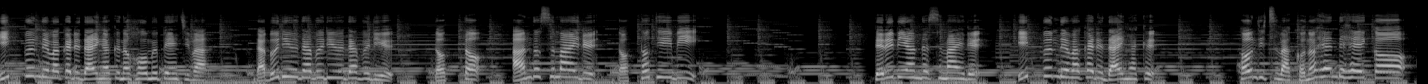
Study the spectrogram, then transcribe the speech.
1分でわかる大学のホームページは www.andsmile.tv テレビスマイル1分でわかる大学。本日はこの辺で閉校。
